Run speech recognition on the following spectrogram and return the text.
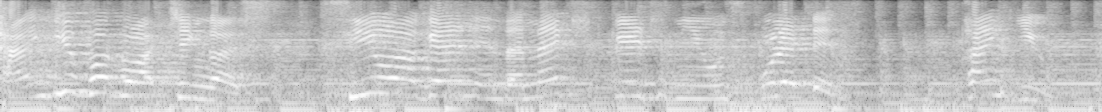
Thank you for watching us. See you again News Bulletin. Thank you.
